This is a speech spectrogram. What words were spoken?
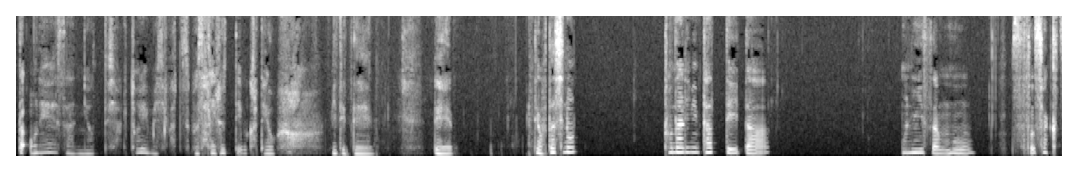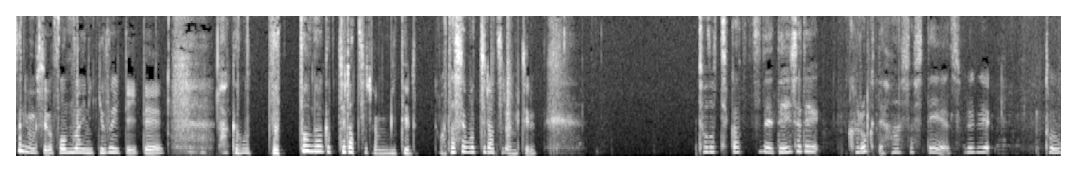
たお姉さんによってシャクトリムシが潰されるっていう過程を 見ててでで私の隣に立っていたお兄さんもそのシャクトリムシの存在に気づいていてなんかもうずっとなんかチラチラ見てる私もチラチラ見てる。ちょうど地下鉄で電車で黒くて反射してそれでと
